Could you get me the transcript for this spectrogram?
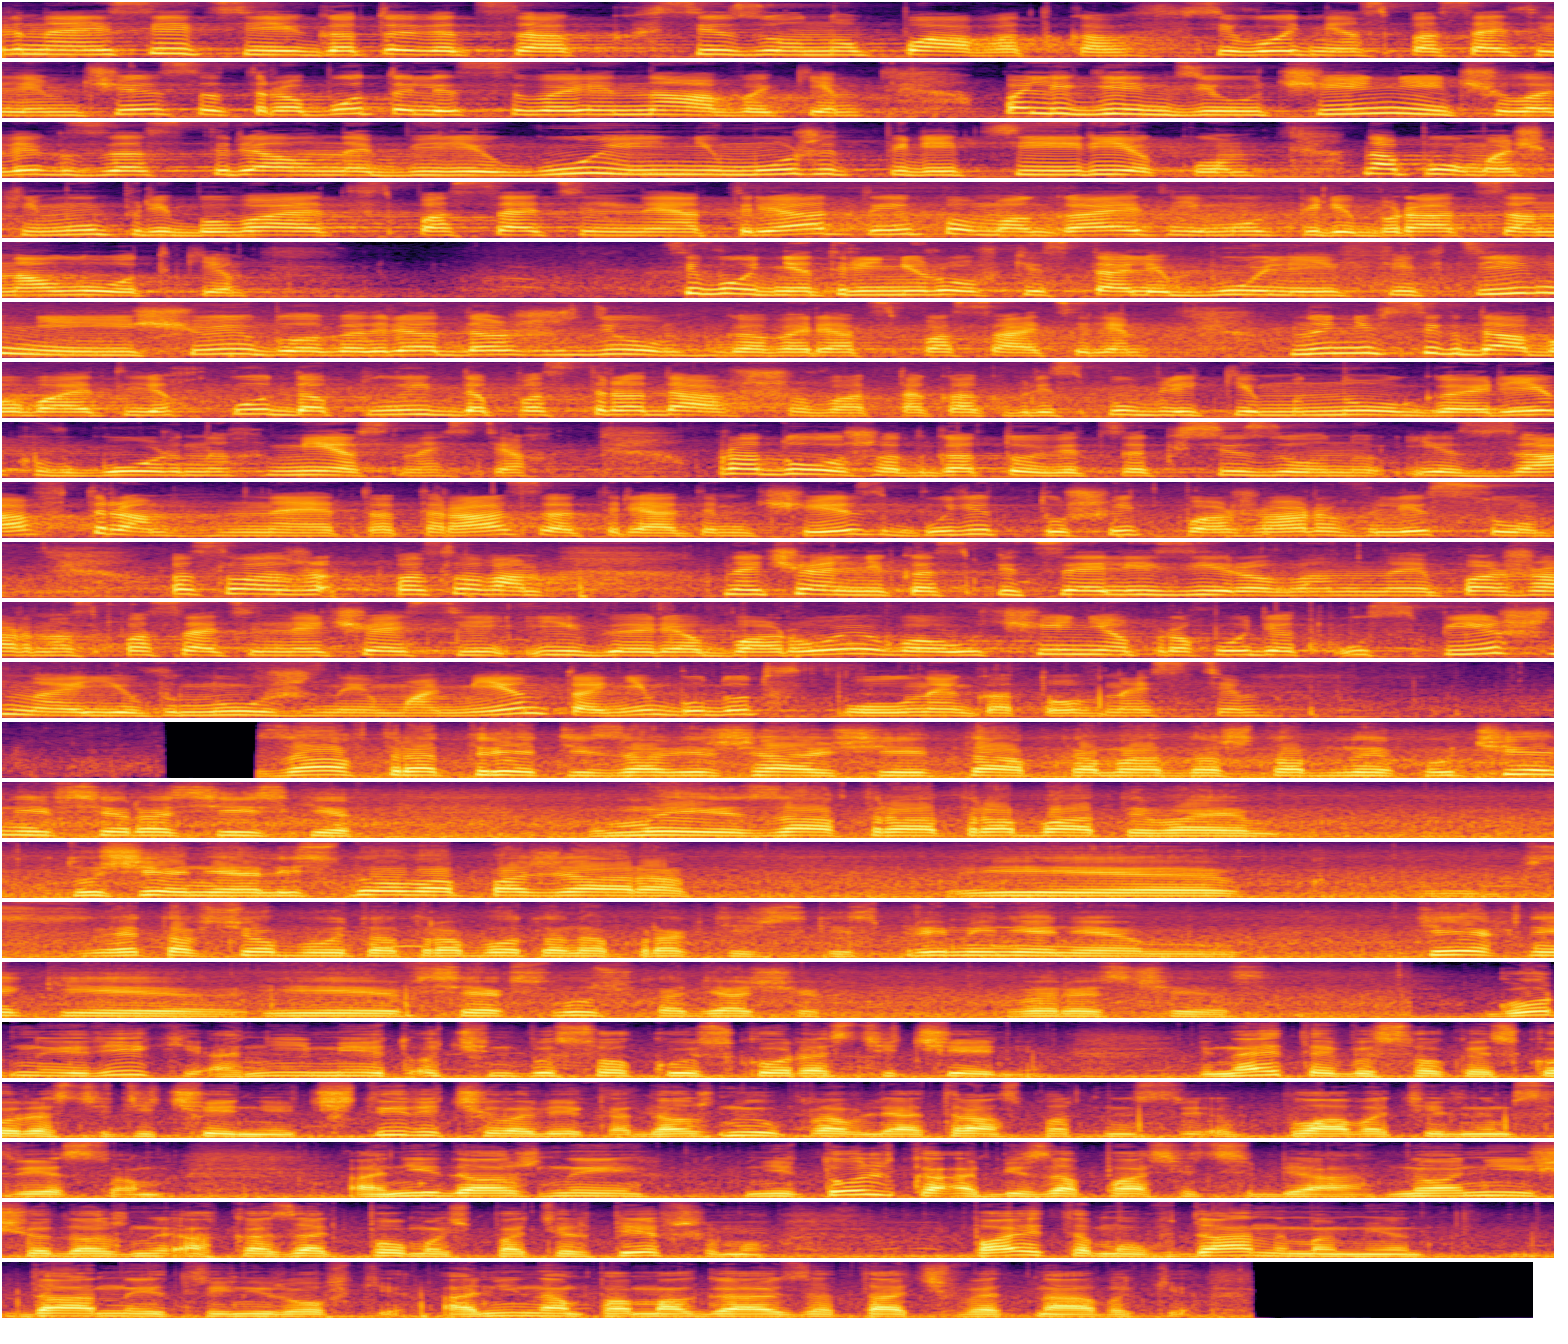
Северной Осетии готовятся к сезону паводков. Сегодня спасатели МЧС отработали свои навыки. По легенде учений, человек застрял на берегу и не может перейти реку. На помощь к нему прибывает спасательный отряд и помогает ему перебраться на лодке. Сегодня тренировки стали более эффективнее еще и благодаря дождю, говорят спасатели. Но не всегда бывает легко доплыть до пострадавшего, так как в республике много рек в горных местностях. Продолжат готовиться к сезону и завтра. На этот раз отряд МЧС будет тушить пожар в лесу. По словам начальника специализированной пожарно-спасательной части Игоря Бароева, учения проходят успешно и в нужный момент они будут в полной готовности. Завтра третий завершающий этап командно-штабных учений всероссийских. Мы завтра отрабатываем тушение лесного пожара. И это все будет отработано практически с применением техники и всех служб, входящих в РСЧС. Горные реки, они имеют очень высокую скорость течения. И на этой высокой скорости течения 4 человека должны управлять транспортным плавательным средством. Они должны не только обезопасить себя, но они еще должны оказать помощь потерпевшему. Поэтому в данный момент данные тренировки, они нам помогают затачивать навыки.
